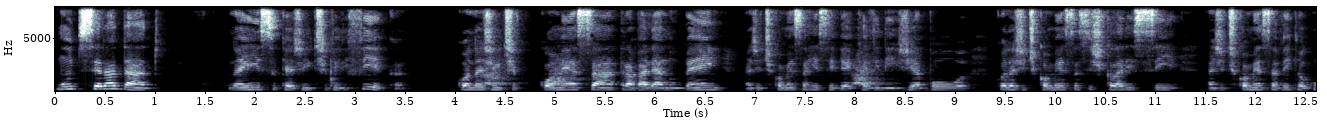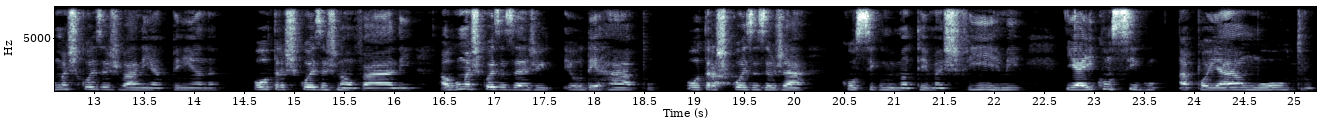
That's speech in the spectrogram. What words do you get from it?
muito será dado. Não é isso que a gente verifica? Quando a gente começa a trabalhar no bem, a gente começa a receber aquela energia boa, quando a gente começa a se esclarecer, a gente começa a ver que algumas coisas valem a pena, outras coisas não valem, algumas coisas eu derrapo, outras coisas eu já consigo me manter mais firme, e aí consigo apoiar um outro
